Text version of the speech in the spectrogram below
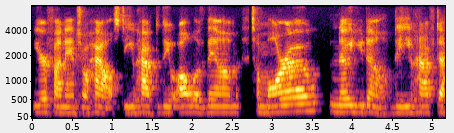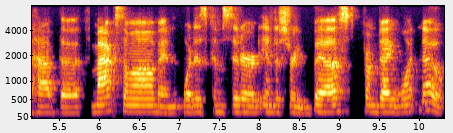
your financial house. Do you have to do all of them tomorrow? No, you don't. Do you have to have the maximum and what is considered industry best from day one? No,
